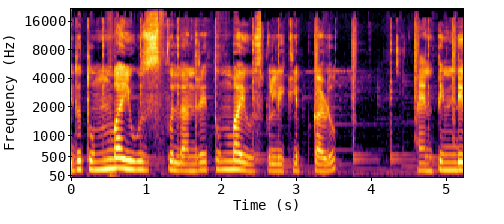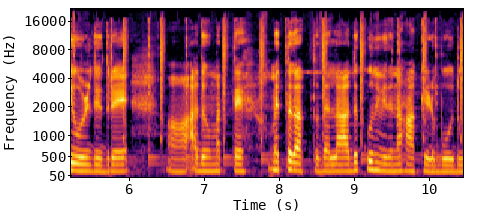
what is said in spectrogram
ಇದು ತುಂಬ ಯೂಸ್ಫುಲ್ ಅಂದರೆ ತುಂಬ ಯೂಸ್ಫುಲ್ ಈ ಕ್ಲಿಪ್ಗಳು ಏನು ತಿಂಡಿ ಉಳಿದಿದ್ರೆ ಅದು ಮತ್ತೆ ಮೆತ್ತಗಾಗ್ತದಲ್ಲ, ಅದಕ್ಕೂ ನೀವು ಇದನ್ನು ಹಾಕಿಡ್ಬೋದು.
